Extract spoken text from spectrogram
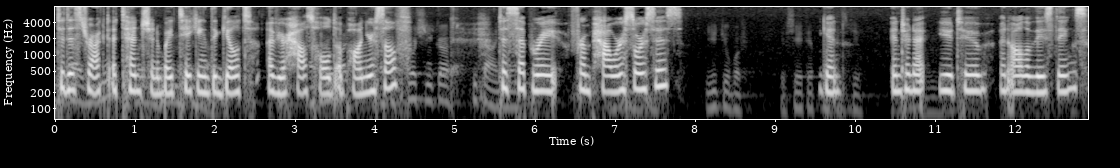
to distract attention by taking the guilt of your household upon yourself, to separate from power sources. Again, internet, YouTube, and all of these things.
